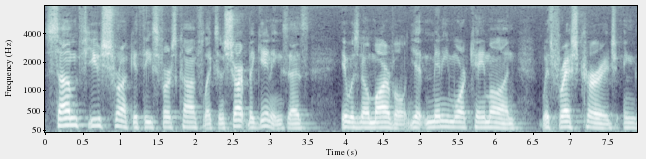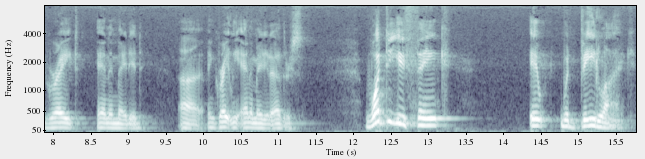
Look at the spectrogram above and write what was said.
some few shrunk at these first conflicts and sharp beginnings, as it was no marvel, yet many more came on with fresh courage and great animated uh, and greatly animated others. What do you think it would be like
